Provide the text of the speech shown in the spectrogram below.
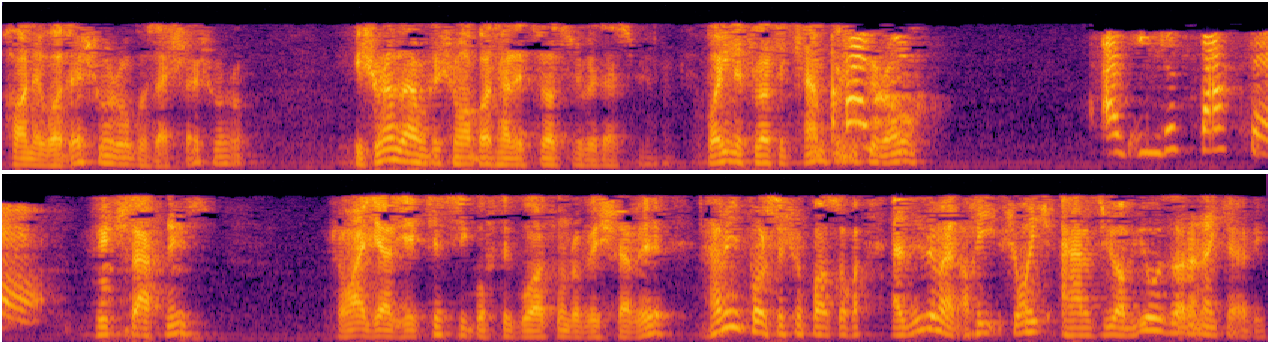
خانوادهشون رو گذشتهشون رو. ایشون هم در مورد شما با هر اطلاعاتی رو به دست میارن با این اطلاعات کم که راه از اینجا سخته. هیچ سخت نیست. شما اگر یک کسی گفته گوهاتون رو بشنوه همین پرسش و پاسخ عزیز من آخه شما هیچ ارزیابی و نکردی.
